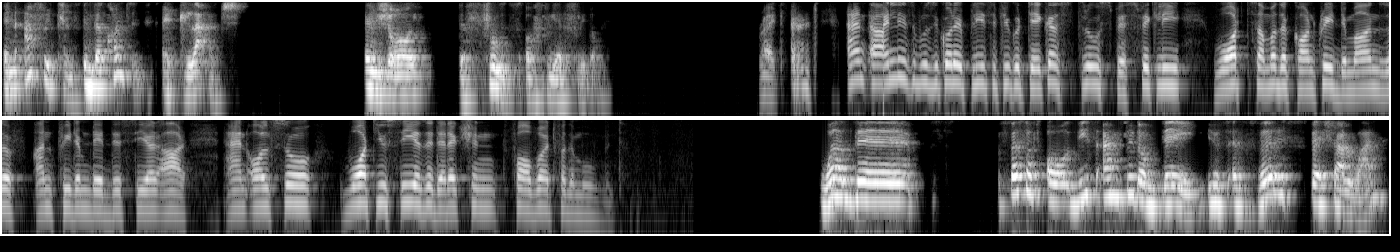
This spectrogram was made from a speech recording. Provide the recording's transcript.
and Africans in the continent at large enjoy the fruits of real freedom. Right. And uh, finally, S'bu Zikode, please, if you could take us through specifically what some of the concrete demands of Unfreedom Day this year are, and also what you see as a direction forward for the movement. Well, the first of all, this Unfreedom Day is a very special one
